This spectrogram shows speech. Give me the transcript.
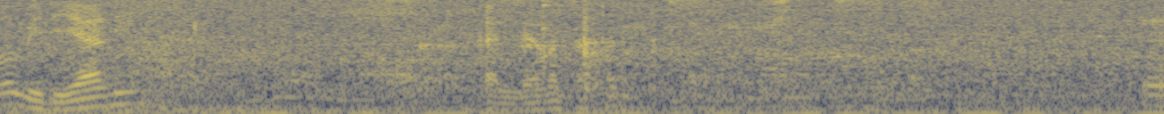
ഓ ബിരിയാണി കല്യാണ ചക്കൻ ഓ.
